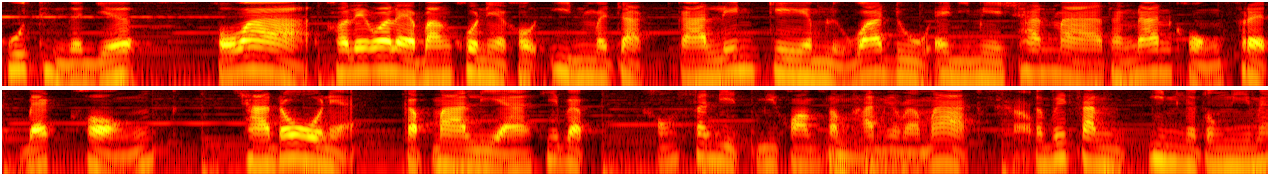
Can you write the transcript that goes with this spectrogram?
พูดถึงกันเยอะ เพราะว่าเขาเรียกว่าอะไรบางคนเนี่ยเขาอินมาจากการเล่นเกม หรือว่าดูแอนิเมชันมาทางด้านของแฟลชแบ็กของชาโดเนี่ยกับมาเรียที่แบบเขาสนิทมีความสัมพันธ์กันมามากครับ แล้วพี่ซันอินกับตรงนี้ไหม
